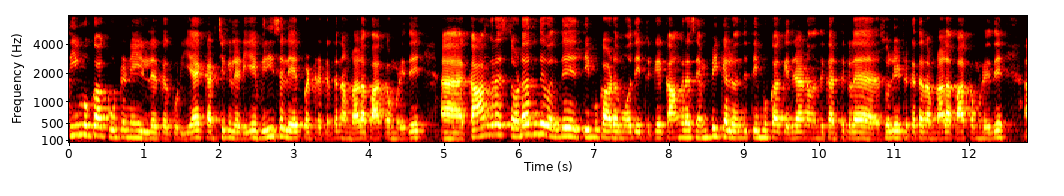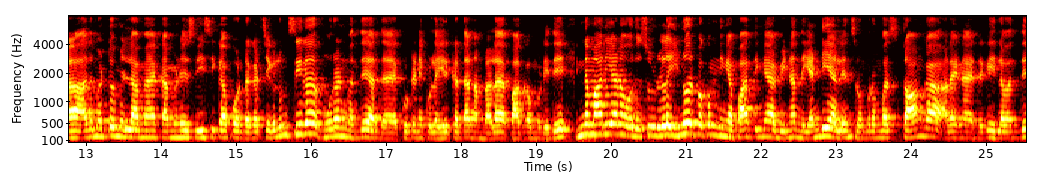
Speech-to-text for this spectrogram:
திமுக கூட்டணியில் இருக்கக்கூடிய கட்சிகளிடையே விரிசல் ஏற்பட்டிருக்கிறத நம்மளால பார்க்க முடியுது. காங்கிரஸ் தொடர்ந்து வந்து திமுகவோட மோதிட்டு இருக்கு. காங்கிரஸ் எம்பிக்கள் வந்து திமுகக்கு எதிரான வந்து கருத்துக்களை சொல்லிட்டு இருக்கிறத நம்மளால பார்க்க முடியுது. அது மட்டும் இல்லாமல் கம்யூனிஸ்ட் விசிகா போன்ற கட்சிகளும் சில முரண் வந்து அந்த கூட்டணிக்குள்ள இருக்கிறதா நம்மளால பார்க்க முடியுது. இந்த மாதிரியான ஒரு சூழலை இன்னொரு பக்கம் நீங்க பாத்தீங்க அப்படின்னா அந்த என்டிஆர்ல அலையன்ஸ் ரொம்ப ரொம்ப ஸ்ட்ராங்காக அலைன் ஆகிட்டுருக்கு இதில் வந்து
